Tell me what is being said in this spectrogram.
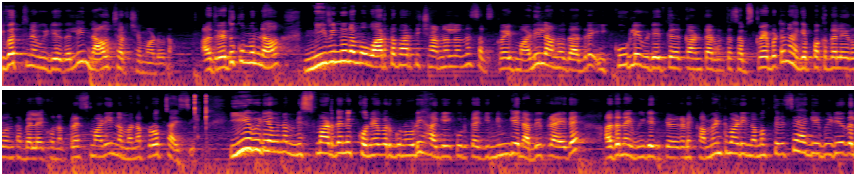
ಇವತ್ತಿನ ವಿಡಿಯೋದಲ್ಲಿ ನಾವು ಚರ್ಚೆ ಮಾಡೋಣ. ಆದ್ರೆ ಅದಕ್ಕೂ ಮುನ್ನ ನೀವಿನ್ನೂ ನಮ್ಮ ವಾರ್ತಾಭಾರತಿ ಚಾನಲ್ ಅನ್ನು ಸಬ್ಸ್ಕ್ರೈಬ್ ಮಾಡಿಲ್ಲ ಅನ್ನೋದಾದ್ರೆ ಈ ಕೂಡಲೇ ವಿಡಿಯೋ ಕೆಳಗೆ ಕಾಣ್ತಾ ಇರುವಂಥ ಸಬ್ಸ್ಕ್ರೈಬ್ ಬಟನ್ ಹಾಗೆ ಪಕ್ಕದಲ್ಲೇ ಇರುವಂಥ ಬೆಲೈಕನ್ನು ಪ್ರೆಸ್ ಮಾಡಿ ನಮ್ಮನ್ನ ಪ್ರೋತ್ಸಾಹಿಸಿ. ಈ ವಿಡಿಯೋವನ್ನ ಮಿಸ್ ಮಾಡ್ದೇನೆ ಕೊನೆವರೆಗೂ ನೋಡಿ, ಹಾಗೆ ಈ ಕುರಿತಾಗಿ ನಿಮ್ಗೇನು ಅಭಿಪ್ರಾಯ ಇದೆ, ಅದನ್ನ ಈ ವಿಡಿಯೋದ ಕೆಳಗಡೆ ಕಮೆಂಟ್ ಮಾಡಿ ನಮಗೆ ತಿಳಿಸಿ, ಹಾಗೆ ವಿಡಿಯೋದ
